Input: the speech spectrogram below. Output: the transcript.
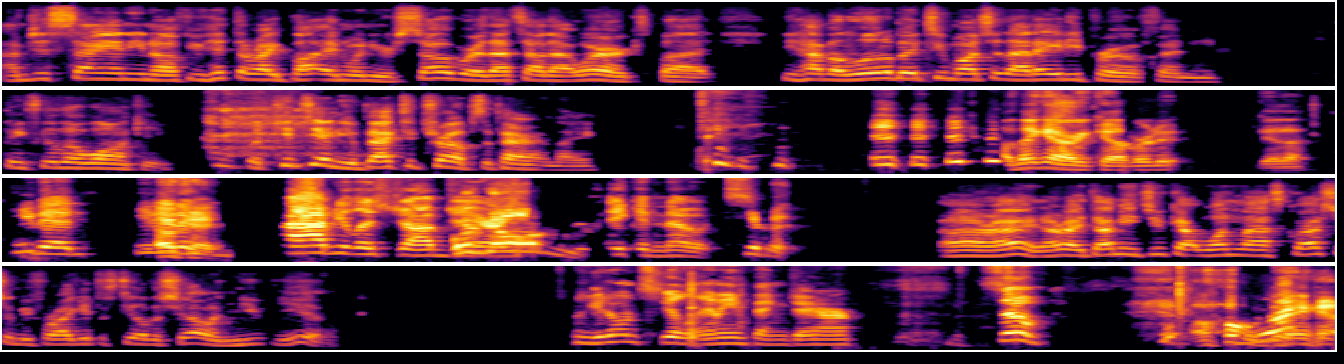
I'm just saying, you know, if you hit the right button when you're sober, that's how that works. But you have a little bit too much of that 80 proof, and things get a little wonky. But continue back to tropes. Apparently, I think I already covered it. Did I? He did. He did Okay. a fabulous job, We're Jared. going. Taking notes. Skip it. all right, all right. That means you've got one last question before I get to steal the show and mute you. You don't steal anything, Jr. So, Oh What? man.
